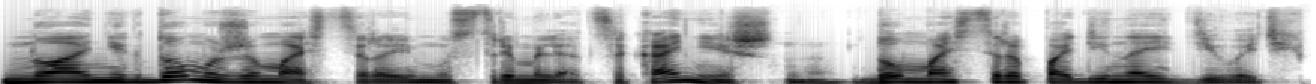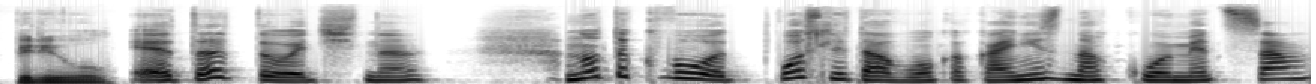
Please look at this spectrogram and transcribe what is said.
Ну а не к дому же мастера ему стремляться, конечно. Дом мастера поди найди в этих переулках. Это точно. Ну так вот, после того, как они знакомятся,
